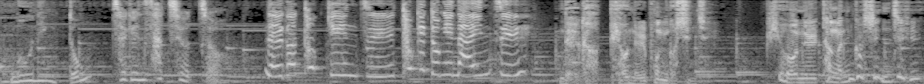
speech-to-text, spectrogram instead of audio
모닝똥? 제겐 사치였죠. 내가 토끼인지 토끼똥이 나인지 내가 변을 본 것인지 변을 당한 것인지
